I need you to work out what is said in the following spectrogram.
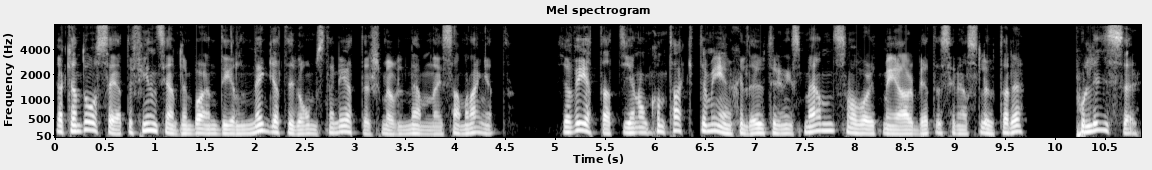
Jag kan då säga att det finns egentligen bara en del negativa omständigheter som jag vill nämna i sammanhanget. Jag vet att genom kontakter med enskilda utredningsmän som har varit med i arbetet sedan jag slutade, poliser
